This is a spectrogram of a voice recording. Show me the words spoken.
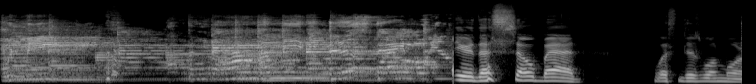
Dude, that's so bad. What's there's one more.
